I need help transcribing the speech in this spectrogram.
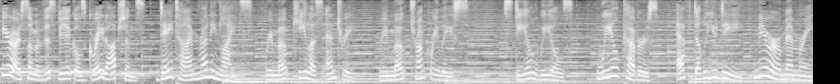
Here are some of this vehicle's great options. Daytime running lights, remote keyless entry, remote trunk release, steel wheels, wheel covers, FWD, mirror memory,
